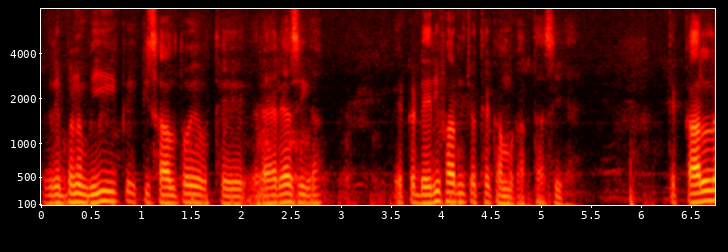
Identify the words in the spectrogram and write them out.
ਤਕਰੀਬਨ 20 ਕੁ- ਇੱਕੀ ਸਾਲ ਤੋਂ ਇਹ ਉੱਥੇ ਰਹਿ ਰਿਹਾ ਸੀਗਾ। ਇੱਕ ਡੇਅਰੀ ਫਾਰਮ 'ਚ ਉੱਥੇ ਕੰਮ ਕਰਦਾ ਸੀਗਾ। ਤੇ ਕੱਲ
